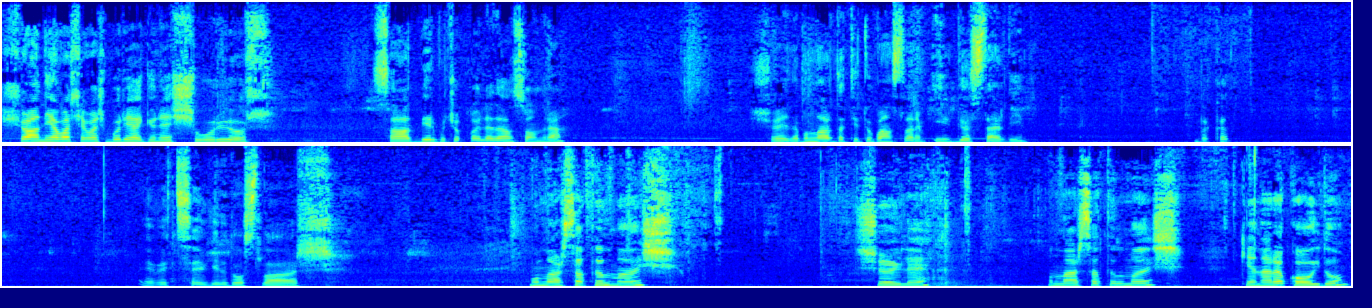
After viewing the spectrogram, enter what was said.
Şu an yavaş yavaş buraya güneş vuruyor. Saat bir buçuk öğleden sonra. Şöyle bunlar da titubanslarım. ilk gösterdiğim. Bakın. Evet sevgili dostlar. Bunlar satılmış. Şöyle. Bunlar satılmış. Kenara koydum.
